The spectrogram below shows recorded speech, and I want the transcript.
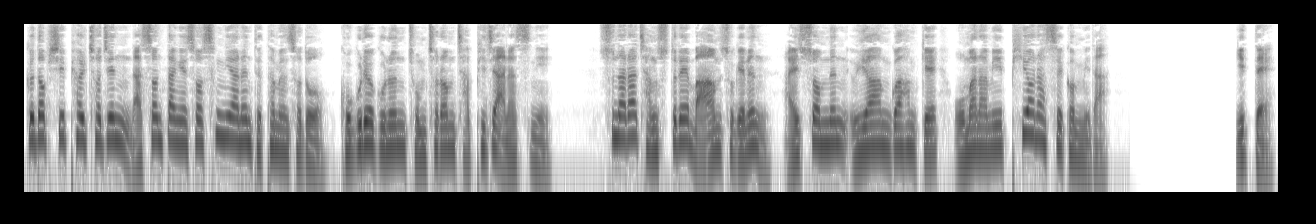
끝없이 펼쳐진 낯선 땅에서 승리하는 듯하면서도 고구려군은 좀처럼 잡히지 않았으니 수나라 장수들의 마음속에는 알 수 없는 의아함과 함께 오만함이 피어났을 겁니다. 이때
